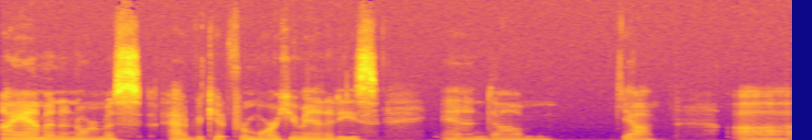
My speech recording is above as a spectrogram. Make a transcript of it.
I am an enormous advocate for more humanities, and um, yeah. Uh,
